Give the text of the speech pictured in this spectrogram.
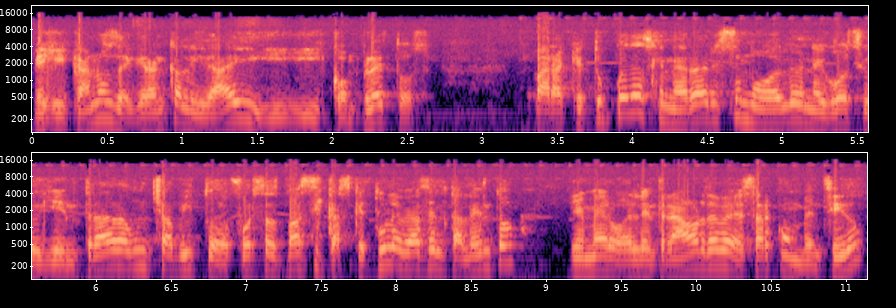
mexicanos de gran calidad y, y completos. Para que tú puedas generar ese modelo de negocio y entrar a un chavito de fuerzas básicas que tú le veas el talento, primero, el entrenador debe de estar convencido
